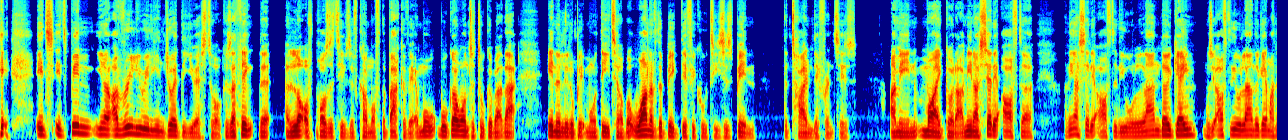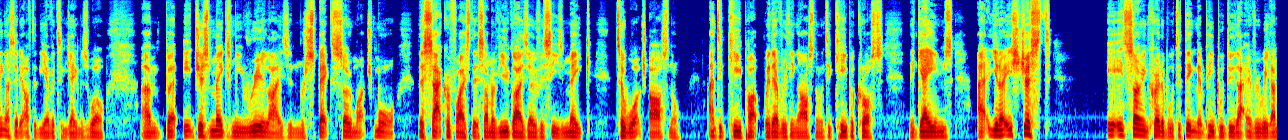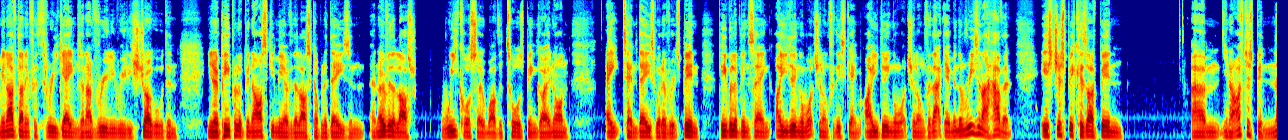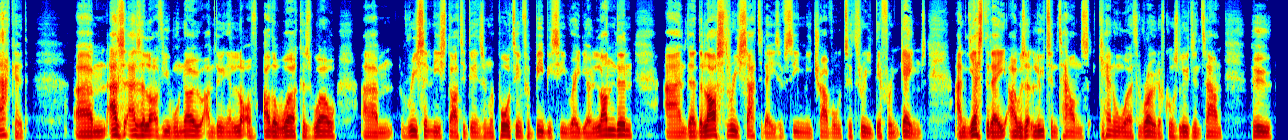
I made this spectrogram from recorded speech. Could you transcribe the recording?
it's it's been you know I've really really enjoyed the US tour because I think that a lot of positives have come off the back of it, and we'll we'll go on to talk about that in a little bit more detail. But one of the big difficulties has been the time differences. I mean, my God, I mean, I said it after. I think I said it after the Orlando game. Was it after the Orlando game? I think I said it after the Everton game as well. Um, but it just makes me realize and respect so much more the sacrifice that some of you guys overseas make to watch Arsenal and to keep up with everything Arsenal and to keep across the games uh, you know, it's just it, it's so incredible to think that people do that every week. I mean, I've done it for three games and I've really, really struggled. And you know, people have been asking me over the last couple of days and and over the last week or so while the tour's been going on eight, ten days, whatever it's been, people have been saying, Are you doing a watch along for this game? Are you doing a watch along for that game? And the reason I haven't is just because I've been, um, you know, I've just been knackered. Um, as as a lot of you will know, I'm doing a lot of other work as well. Um, recently started doing some reporting for BBC Radio London. And uh, the last three Saturdays have seen me travel to three different games. And yesterday I was at Luton Town's Kenilworth Road. Of course, Luton Town, who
